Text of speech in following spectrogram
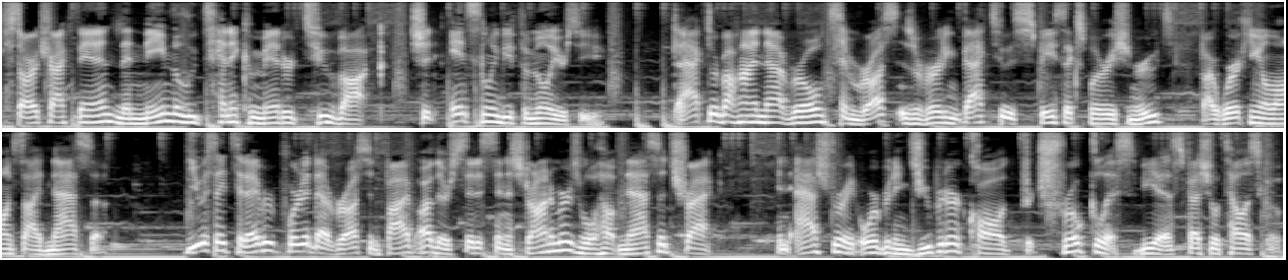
Star Trek fan, then name the Lieutenant Commander Tuvok should instantly be familiar to you. The actor behind that role, Tim Russ, is reverting back to his space exploration roots by working alongside NASA. USA Today reported that Russ and five other citizen astronomers will help NASA track an asteroid orbiting Jupiter called Patroclus via a special telescope.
